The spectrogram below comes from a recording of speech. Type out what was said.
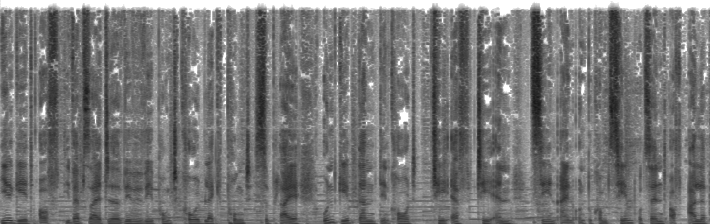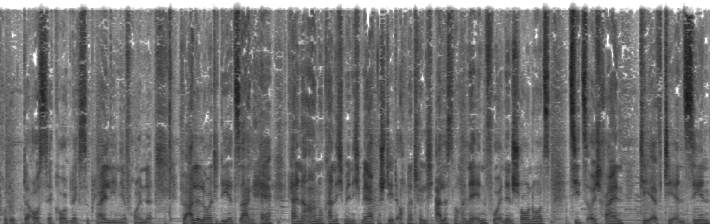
Ihr geht auf die Webseite www.coalblack.supply und gebt dann den Code TFTN10 ein und bekommt 10% auf alle Produkte aus der Core Black Supply Linie, Freunde. Für alle Leute, die jetzt sagen, hä, keine Ahnung, kann ich mir nicht merken, steht auch natürlich alles noch in der Info, in den Show Notes. Zieht's euch rein, TFTN10,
